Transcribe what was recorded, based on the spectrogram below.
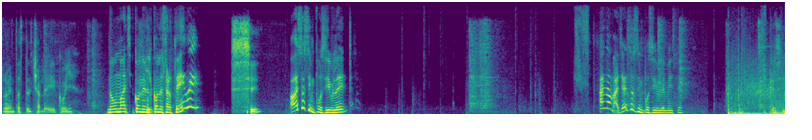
Reventaste el chaleco, oye. No manches, ¿con el, con el sartén, güey? Sí. Ah, eso es imposible. Ah, no manches, eso es imposible, mister. Que sí.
